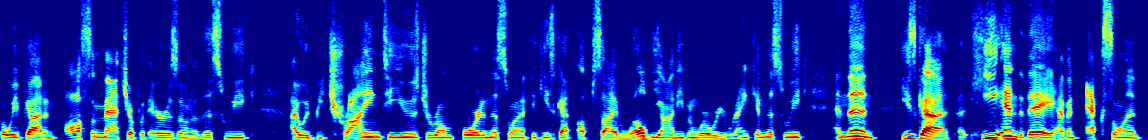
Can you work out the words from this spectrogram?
But we've got an awesome matchup with Arizona this week. I would be trying to use Jerome Ford in this one. I think he's got upside well beyond even where we rank him this week. And then he's got he and they have an excellent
